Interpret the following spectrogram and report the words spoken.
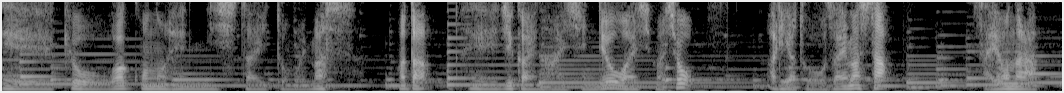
えー、今日はこの辺にしたいと思います。また、え次回の配信でお会いしましょう。ありがとうございました。さようなら。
